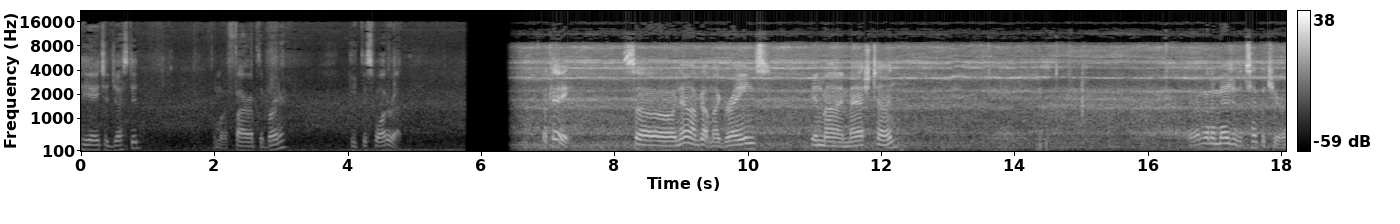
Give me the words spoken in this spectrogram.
pH adjusted. I'm going to fire up the burner, heat this water up. Okay, so now I've got my grains in my mash tun. And I'm going to measure the temperature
